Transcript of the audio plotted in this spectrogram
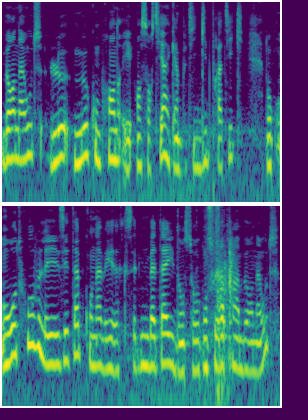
Burn-out, le me comprendre et en sortir avec un petit guide pratique. Donc on retrouve les étapes qu'on a avec Sabine Bataille dans Se reconstruire après un burn-out.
